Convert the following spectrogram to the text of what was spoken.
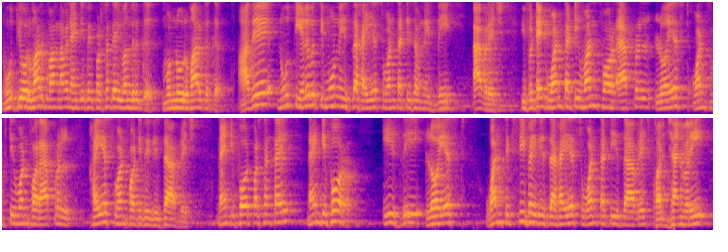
நூற்றி ஒரு மார்க் வாங்கினாவே நைன்டி ஃபைவ் பர்சன்டைல் வந்திருக்கு. முந்நூறு மார்க்குக்கு அதே நூற்றி எழுபத்தி மூணு is the highest one thirty seven is the average if you take one thirty one for April lowest one fifty one for April highest one forty five is the average 94 percentile 94 is the lowest. 165 is the highest 130 is the average for january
